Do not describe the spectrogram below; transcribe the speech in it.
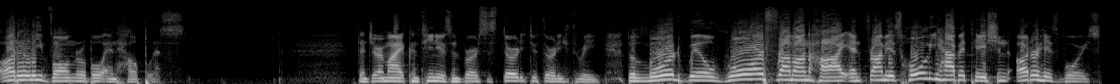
utterly vulnerable and helpless. Then Jeremiah continues in verses 30 to 33. The Lord will roar from on high and from his holy habitation utter his voice.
